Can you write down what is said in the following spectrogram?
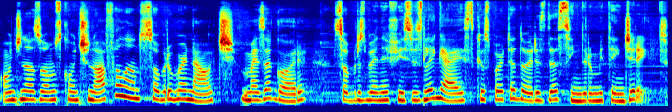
onde nós vamos continuar falando sobre o burnout, mas agora sobre os benefícios legais que os portadores da síndrome têm direito.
